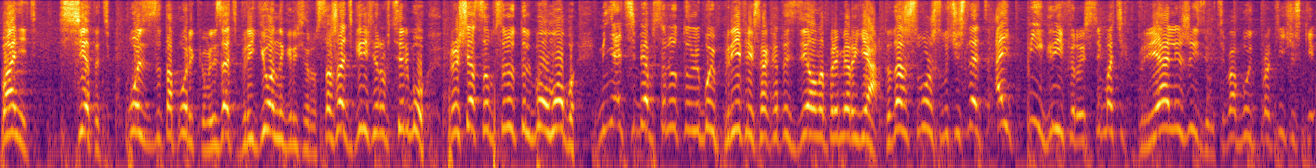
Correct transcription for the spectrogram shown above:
банить, сетать, пользоваться топориком, влезать в регионы гриферов, сажать гриферов в тюрьму, превращаться в абсолютно любого моба, менять себе абсолютно любой префикс, как это сделал, например, я. Ты даже сможешь вычислять IP грифера и снимать их в реальной жизни. У тебя будет практически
